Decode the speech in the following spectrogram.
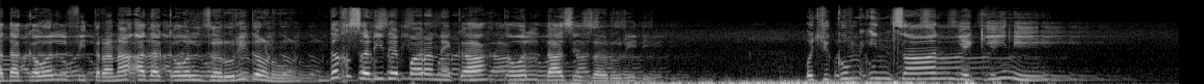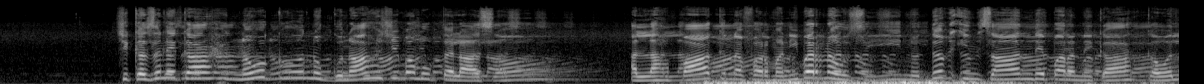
ادا کول فطرنه ادا کول ضروري ګڼو دغ سړي د پاره نکاح کول داسي ضروري دي او چي کوم انسان يقيني چي که زه نکاح نه وکو نو ګناه چي به مبتلا سو الله پاک نه فرمني بر نه وسي نو دغ انسان د پاره نکاح کول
